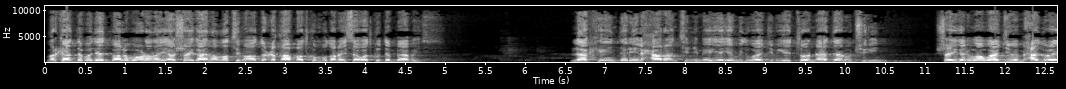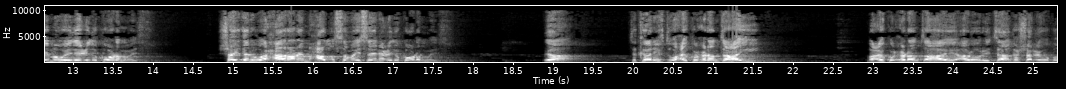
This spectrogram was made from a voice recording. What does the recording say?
Markaa dabadeed baa lagu odhanayaa shaygaa inaad la timaado ciqaab baad ku mudanaysaa waad ku dambaabaysa laakiin daliil xaaraantinimeeye iyo mid waajibiyey toonna haddaan u jirin shaygani waa waajibe maxaad ula iman weyday cidi ku odhan mayso. Shaygani waa xaaraane maxaad u samaysayna cidi ku odhan mayso. Ya takaaliiftu waxay ku xidhan tahay waxay ku xidhan tahay arooritaanka sharciga ku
